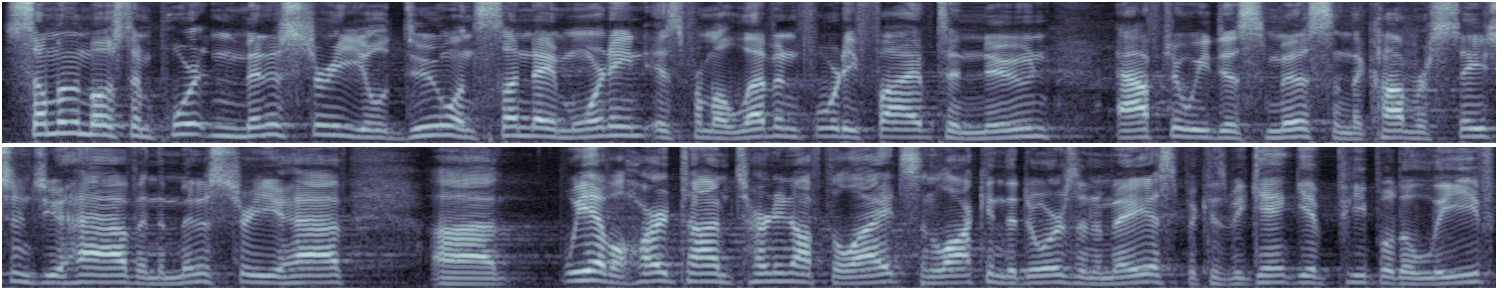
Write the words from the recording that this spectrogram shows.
Some of the most important ministry you'll do on Sunday morning is from 11:45 to noon after we dismiss and the conversations you have and the ministry you have. Uh, we have a hard time turning off the lights and locking the doors in Emmaus because we can't give people to leave,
